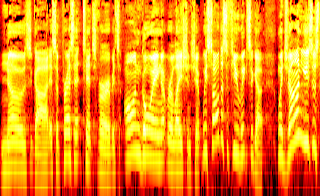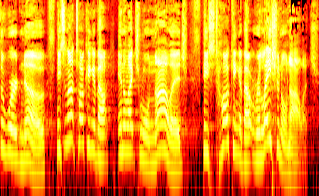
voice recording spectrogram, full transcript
knows God. It's a present tense verb. It's ongoing relationship. We saw this a few weeks ago. When John uses the word know, he's not talking about intellectual knowledge. He's talking about relational knowledge.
